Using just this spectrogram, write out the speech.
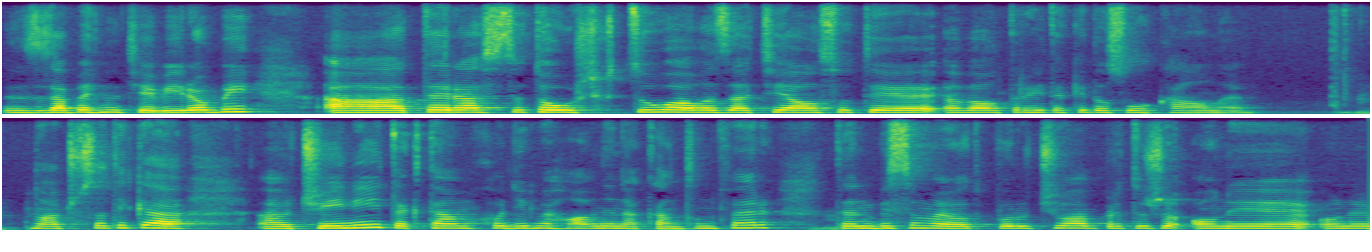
zabehnutie výroby a teraz to už chcú, ale zatiaľ sú tie veľtrhy také dosť lokálne. No a čo sa týka Číny, tak tam chodíme hlavne na Canton Fair. Ten by som aj odporúčila, pretože on je, on je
